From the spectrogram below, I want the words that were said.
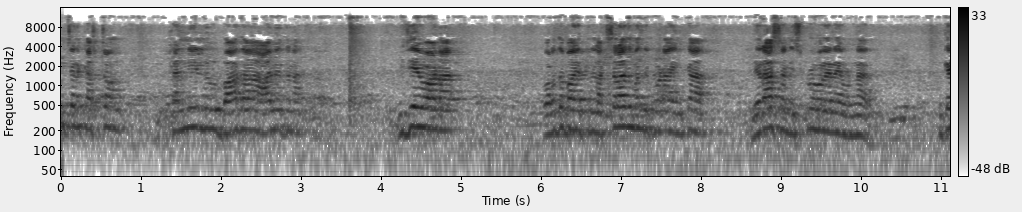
ఇచ్చిన కష్టం కన్నీళ్ళు బాధ ఆవేదన విజయవాడ వరద బాధితులు లక్షలాది మంది కూడా ఇంకా నిరాశ నిస్పృహలోనే ఉన్నారు. ఇంకా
